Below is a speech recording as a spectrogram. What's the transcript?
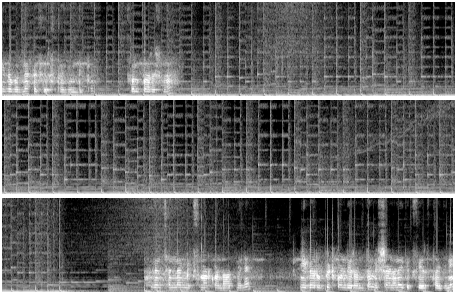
ಈಗ ಬದನೆಕಾಯಿ ಸೇರಿಸ್ತಾ ಇದ್ದೀನಿ ಇದಕ್ಕೆ. ಸ್ವಲ್ಪ ಅರಶಿನ. ಇದನ್ನು ಚೆನ್ನಾಗಿ ಮಿಕ್ಸ್ ಮಾಡ್ಕೊಂಡಾದ್ಮೇಲೆ ಈಗ ರುಬ್ಬಿಟ್ಕೊಂಡಿರೋಂಥ ಮಿಶ್ರಣನ ಇದಕ್ಕೆ ಸೇರಿಸ್ತಾ ಇದ್ದೀನಿ.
